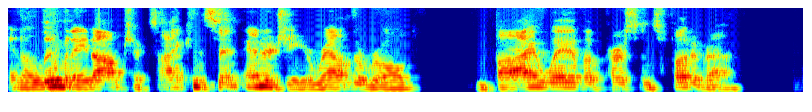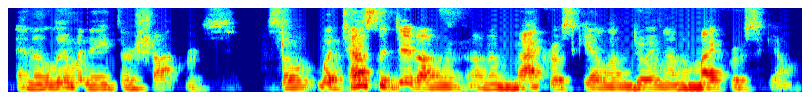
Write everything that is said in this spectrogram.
and illuminate objects. I can send energy around the world by way of a person's photograph and illuminate their chakras. So what Tesla did on a, on a macro scale, I'm doing on a micro scale.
